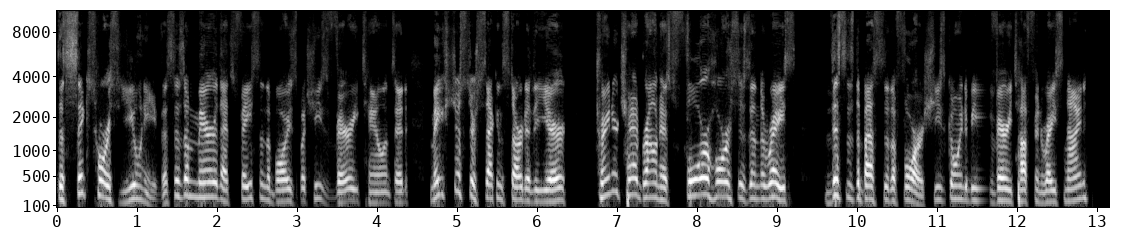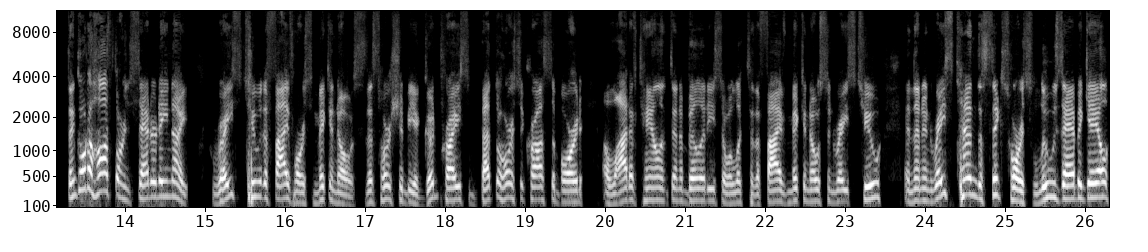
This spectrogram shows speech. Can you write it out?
The six horse Uni. This is a mare that's facing the boys, but she's very talented. Makes just her second start of the year. Trainer Chad Brown has four horses in the race. This is the best of the four. She's going to be very tough in race nine. Then go to Hawthorne Saturday night. Race two, the five horse, Mykonos. This horse should be a good price. Bet the horse across the board. A lot of talent and ability. So we'll look to the five, Mykonos in race two. And then in race 10, the six horse, Lose Abigail.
